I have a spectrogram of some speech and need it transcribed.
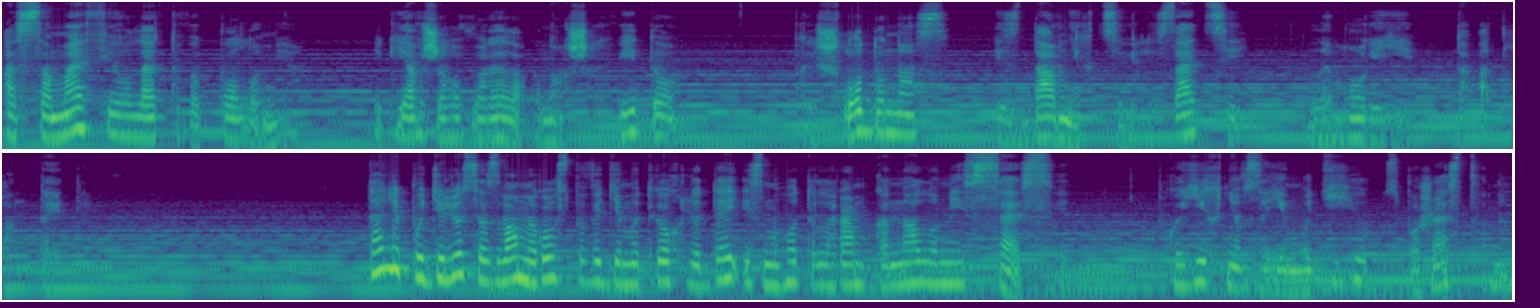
А саме фіолетове полум'я, як я вже говорила у наших відео, прийшло до нас із давніх цивілізацій Лемурії та Атлантиди. Далі поділюся з вами розповідями трьох людей із мого телеграм-каналу Мій Всесвіт про їхню взаємодію з божественним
